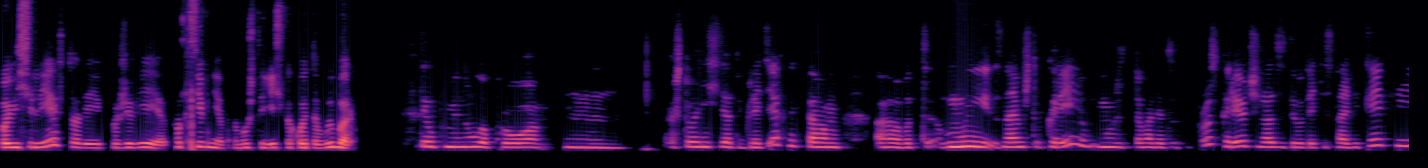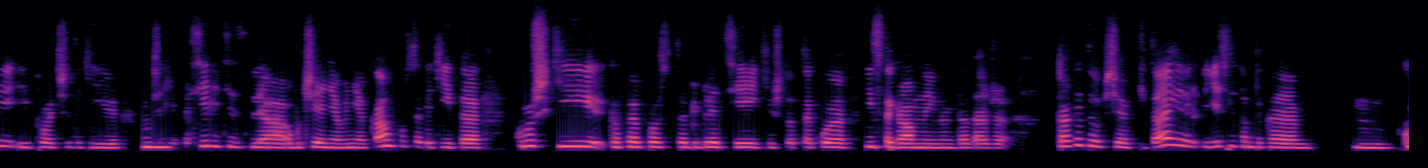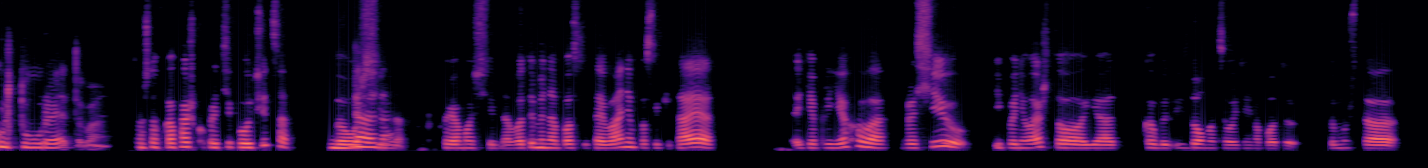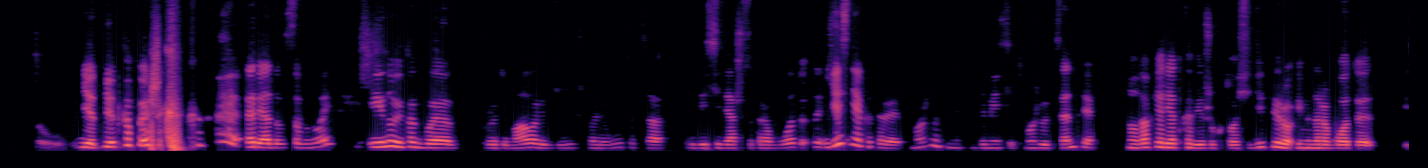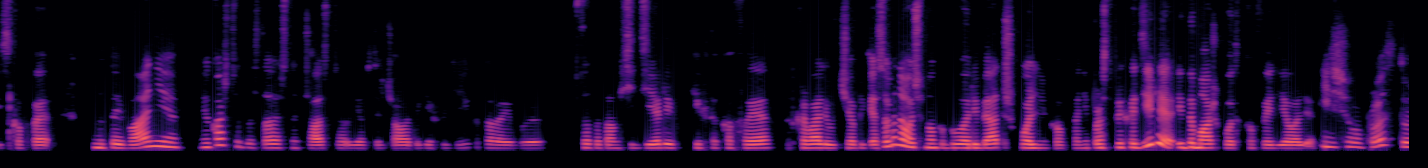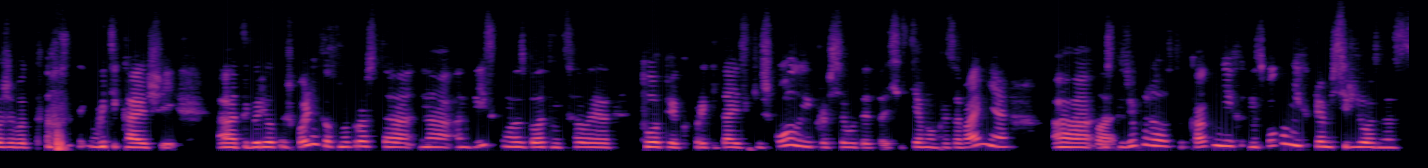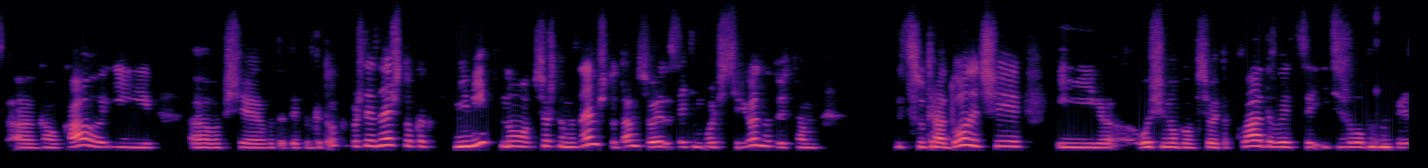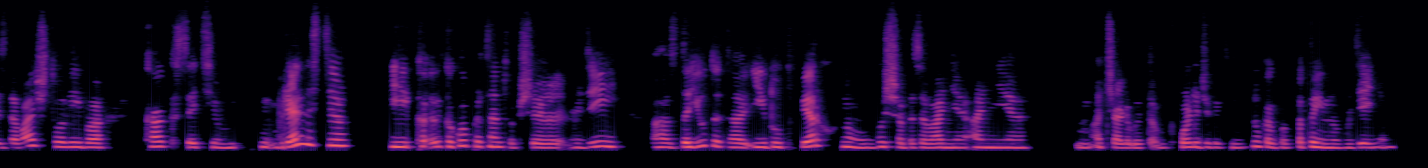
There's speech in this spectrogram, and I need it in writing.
повеселее, что ли, и поживее, поактивнее, потому что есть какой-то выбор. Ты упомянула про, что они сидят в библиотеках там. А вот мы знаем, что в Корее, мы уже задавали этот вопрос, в Корее очень развиты вот эти стадии кэфи и прочие такие facilities для обучения вне кампуса, какие-то кружки, кафе просто, библиотеки, что-то такое, инстаграмное иногда даже. Как это вообще в Китае? Есть ли там такая м, культура этого? Потому что в кафешку прийти поучиться, да, очень да, сильно. Да. Прям очень сильно. Вот именно после Тайваня, после Китая я приехала в Россию и поняла, что я как бы из дома целый день работаю, потому что ну, нет, нет кафешек рядом со мной. И, ну, и как бы вроде мало людей, что ли, учатся или сидят, что-то работают. Ну, есть некоторые, можно, конечно, заметить, может быть, в центре, но так я редко вижу, кто сидит и именно работает из кафе на Тайване. Мне кажется, достаточно часто я встречала таких людей, которые бы что-то там сидели в каких-то кафе, открывали учебники. Особенно очень много было ребят и школьников. Они просто приходили и домашку вот в кафе делали. И еще вопрос тоже вот вытекающий. А, ты говорила про школьников, мы просто на английском у нас была там целый топик про китайские школы и про всю вот эту систему образования. А, расскажи, пожалуйста, как у них, насколько у них прям серьезно с а, Гаукао и а, вообще вот этой подготовкой? Потому что я знаю, что как не миф, но все, что мы знаем, что там все с этим очень серьезно, то есть там с утра до ночи, и очень много все это вкладывается, и тяжело потом mm-hmm. пересдавать что-либо. Как с этим в реальности? И какой процент вообще людей а, сдают это и идут вверх, ну, высшее образование, а не отчаливают там в колледже какие-нибудь, ну, как бы по твоим наблюдениям?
